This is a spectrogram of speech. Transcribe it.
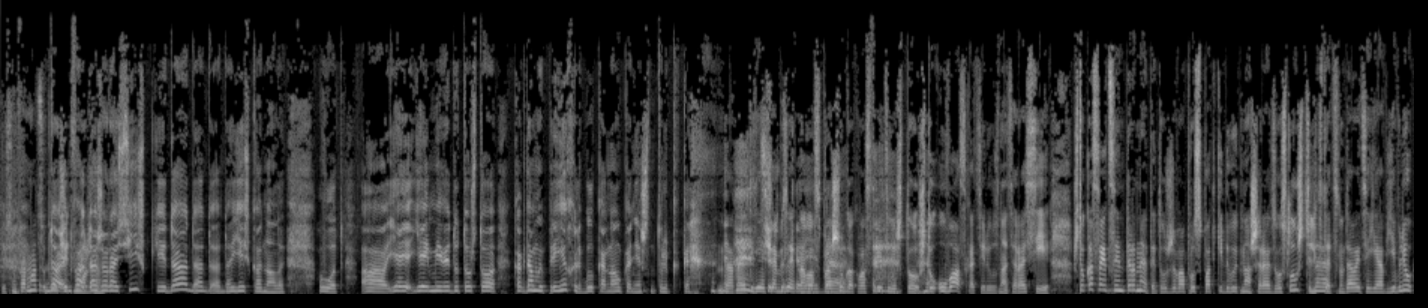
То есть информацию да, получить можно. даже российские, да, да, да, да, есть каналы. Вот. А я, я имею в виду то, что когда мы приехали, был канал, конечно, только. Да, да, это я еще обязательно вас спрошу, как вас встретили, что, что у вас хотели узнать о России. Что касается интернета, это уже вопрос подкидывают наши радиослушатели. Да. Кстати, ну давайте я объявлю,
